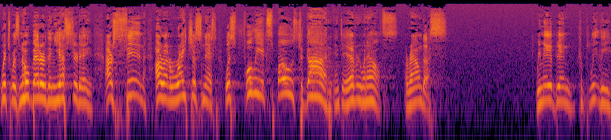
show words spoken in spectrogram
which was no better than yesterday. Our sin, our unrighteousness was fully exposed to God and to everyone else around us. We may have been completely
